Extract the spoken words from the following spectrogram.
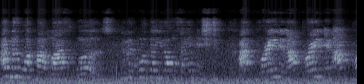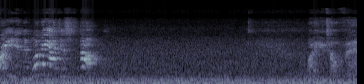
I knew what my life was. And then one day it all vanished. I prayed and I prayed and I prayed. And then one day I just stopped. Why do you tell Van?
